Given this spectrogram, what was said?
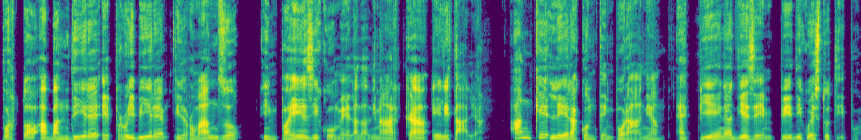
portò a bandire e proibire il romanzo in paesi come la Danimarca e l'Italia. Anche l'era contemporanea è piena di esempi di questo tipo.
